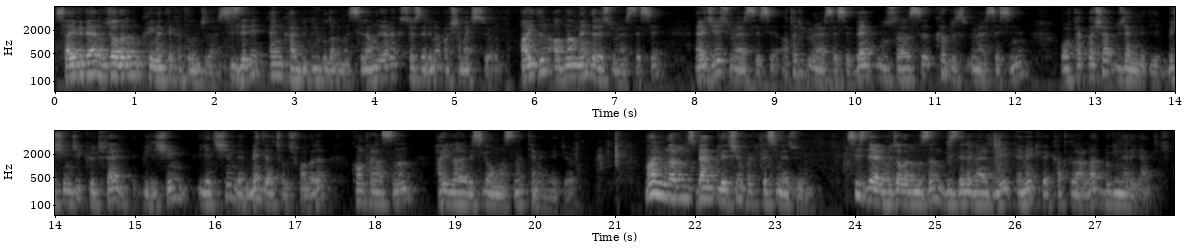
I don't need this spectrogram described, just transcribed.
Saygıdeğer hocalarım, kıymetli katılımcılar, sizleri en kalbi duygularıma selamlayarak sözlerime başlamak istiyorum. Aydın Adnan Menderes Üniversitesi, Erciyes Üniversitesi, Atatürk Üniversitesi ve Uluslararası Kıbrıs Üniversitesi'nin ortaklaşa düzenlediği 5. Kültürel Bilişim, İletişim ve Medya Çalışmaları konferansının hayırlara vesile olmasını temenni ediyorum. Malumlarınız ben İletişim Fakültesi mezunuyum. Siz değerli hocalarımızın bizlere verdiği emek ve katkılarla bugünlere geldik.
